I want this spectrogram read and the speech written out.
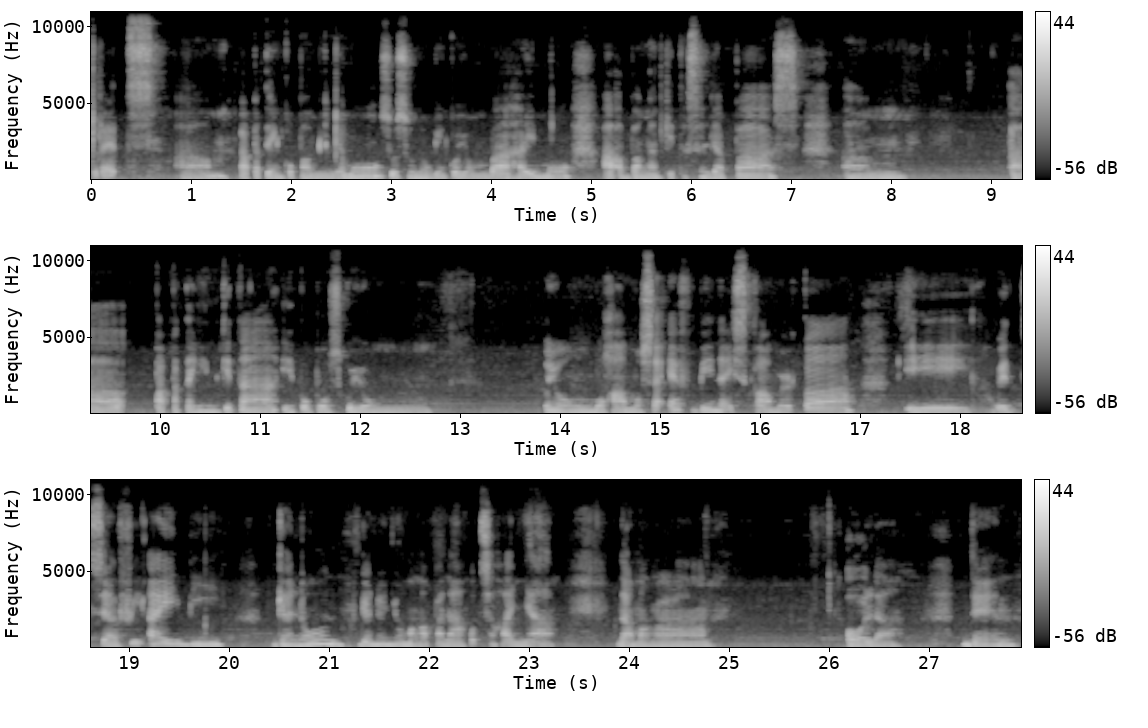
threats. Um, papatayin ko pamilya mo, susunugin ko yung bahay mo, aabangan kita sa labas, um, uh, papatayin kita, ipopost ko yung yung mukha mo sa FB na scammer ka, i with selfie ID, ganon, ganon yung mga panakot sa kanya ng mga Ola. Then,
